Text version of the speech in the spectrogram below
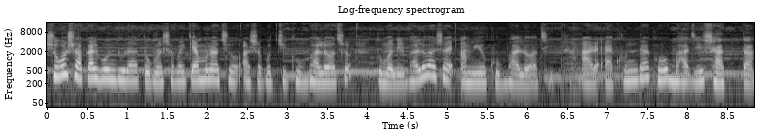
শুভ সকাল বন্ধুরা, তোমরা সবাই কেমন আছো? আশা করছি খুব ভালো আছো। তোমাদের ভালোবাসায় আমিও খুব ভালো আছি। আর এখন দেখো বাজে সাতটা।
